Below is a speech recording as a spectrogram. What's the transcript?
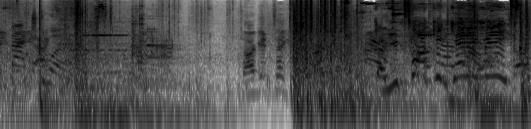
down. Back to work. Target taken. Are you fucking kidding me?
